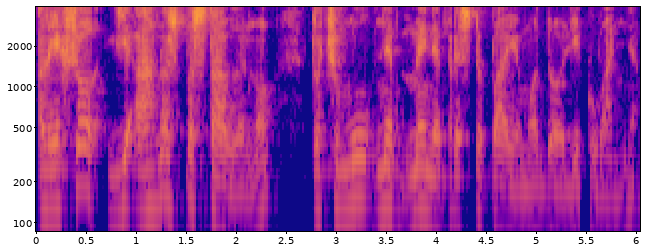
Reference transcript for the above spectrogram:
Але якщо діагноз поставлено, то чому ми не приступаємо до лікування?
